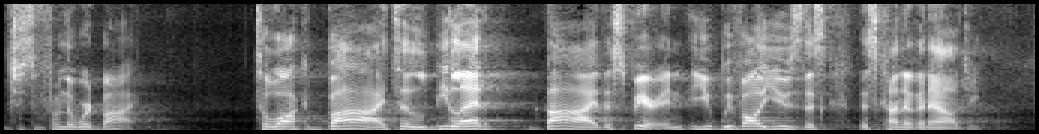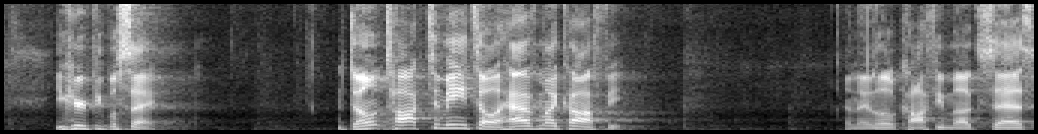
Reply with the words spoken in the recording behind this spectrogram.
just from the word by. To walk by, to be led by the Spirit. And you, we've all used this, this kind of analogy. You hear people say, Don't talk to me till I have my coffee. And the little coffee mug says,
